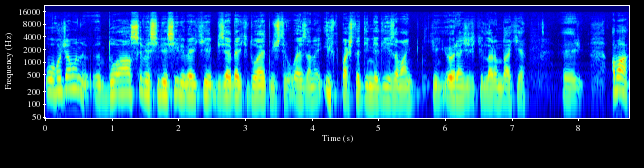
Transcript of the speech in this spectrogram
o hocamın e, duası vesilesiyle belki bize belki dua etmiştir o ezanı ilk başta dinlediği zaman öğrencilik yıllarımdaki. E, ama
